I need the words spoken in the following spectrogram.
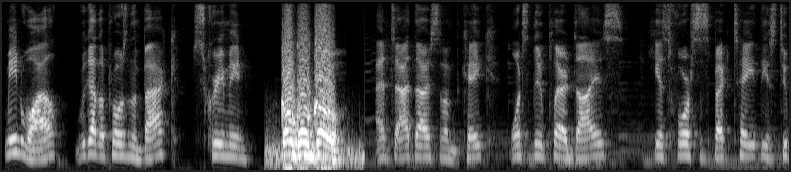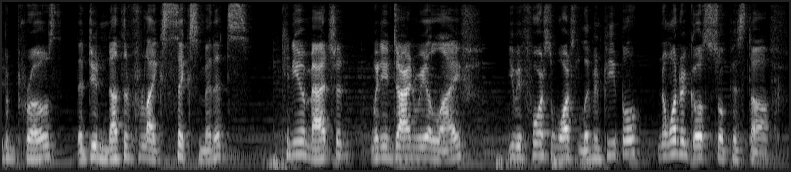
Meanwhile, we got the pros in the back, screaming, Go, go, go! and to add the icing on the cake, once the new player dies, he is forced to spectate these stupid pros that do nothing for like 6 minutes. Can you imagine? When you die in real life, you'd be forced to watch living people? No wonder Ghosts are so pissed off.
